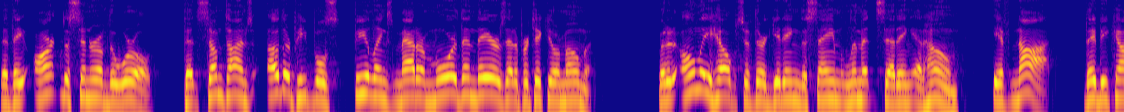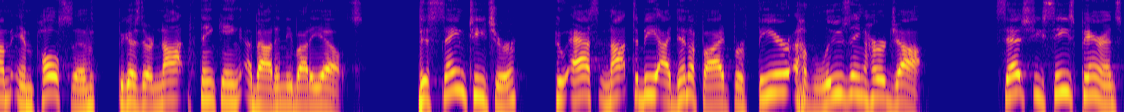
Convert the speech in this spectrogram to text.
that they aren't the center of the world, that sometimes other people's feelings matter more than theirs at a particular moment. But it only helps if they're getting the same limit setting at home. If not, they become impulsive because they're not thinking about anybody else. This same teacher, who asked not to be identified for fear of losing her job, says she sees parents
